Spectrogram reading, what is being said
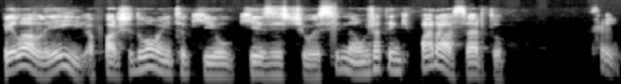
pela lei, a partir do momento que, o, que existiu esse não, já tem que parar, certo? Sim.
